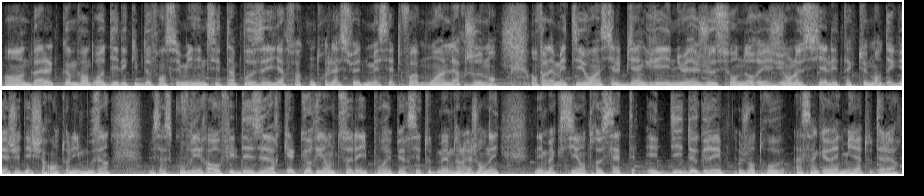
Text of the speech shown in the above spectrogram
En handball, comme vendredi, l'équipe de France féminine s'est imposée hier soir contre la Suède, mais cette fois largement. Enfin, la météo, un ciel bien gris et nuageux sur nos régions. Le ciel est actuellement dégagé des Charentes au Limousin, mais ça se couvrira au fil des heures. Quelques rayons de soleil pourraient percer tout de même dans la journée. Les maxi entre 7 et 10 degrés. Je vous retrouve à 5h30. À tout à l'heure.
